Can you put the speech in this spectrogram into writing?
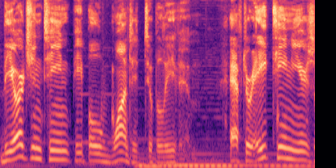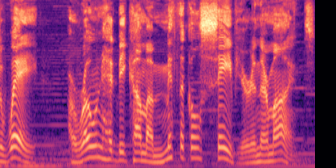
The Argentine people wanted to believe him. After 18 years away, Perón had become a mythical savior in their minds.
